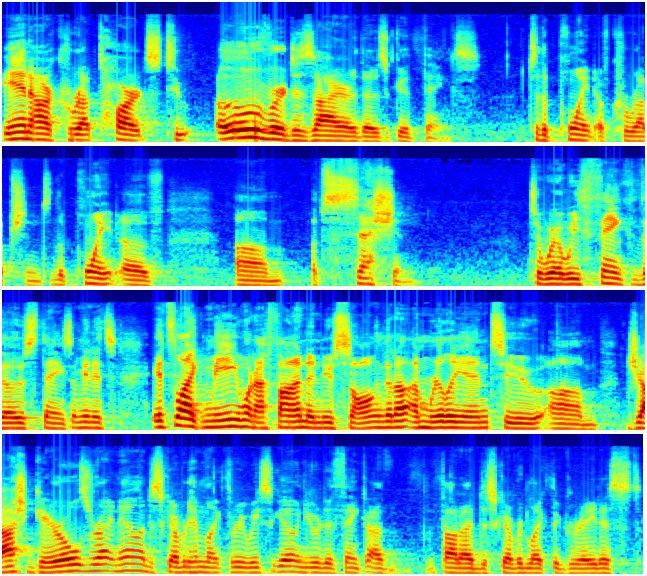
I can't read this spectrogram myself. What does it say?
in our corrupt hearts to over desire those good things to the point of corruption, to the point of um, obsession, to where we think those things. I mean, it's, it's like me when I find a new song that I, am really into. Um, Josh Garrels right now. I discovered him like three weeks ago, and you would think I thought I discovered like the greatest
